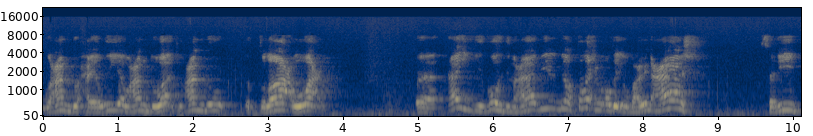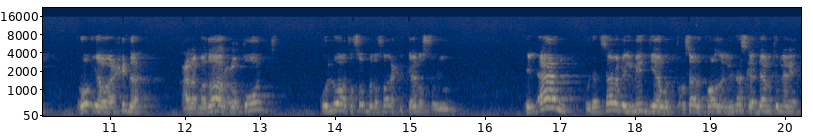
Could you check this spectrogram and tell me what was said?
وعنده حيوية وعنده وقت وعنده اطلاع ووعي. فأي جهد معاه بيتضح القضية. وبعدين عاش سليم رؤية واحدة على مدار عقود كلها تصب لصالح الكيان الصهيوني. الآن وده بسبب الميديا ووسائل التواصل اللي الناس كانت دايما تقول لنا إيه؟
